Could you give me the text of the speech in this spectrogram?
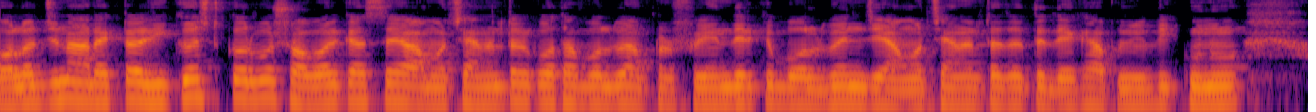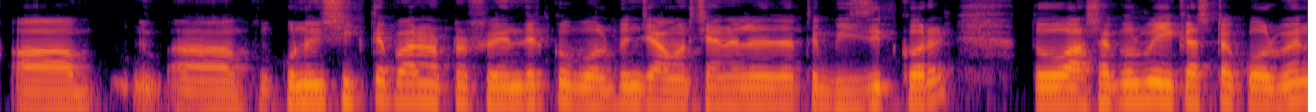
বলার জন্য আর একটা রিকোয়েস্ট করব, সবার কাছে আমার চ্যানেলটার কথা বলবেন, আপনার ফ্রেন্ডদেরকে বলবেন যে আমার চ্যানেলটা যাতে দেখে, আপনি যদি কোনো কোনো শিখতে পারেন, আপনার ফ্রেন্ডদেরকেও বলবেন যে আমার চ্যানেলে যাতে ভিজিট করে, তো আশা করব এই কাজটা করবেন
